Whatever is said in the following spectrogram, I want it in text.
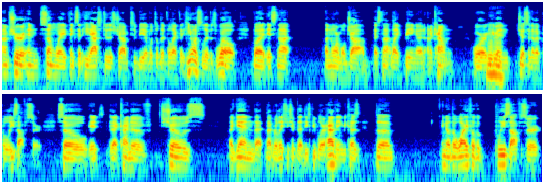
I'm sure in some way thinks that he has to do this job to be able to live the life that he wants to live as well, but it's not a normal job. It's not like being an, an accountant or Mhm. even just another police officer. So it that kind of shows again that that relationship that these people are having because the you know the wife of a police officer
